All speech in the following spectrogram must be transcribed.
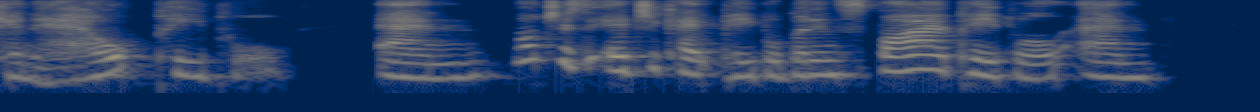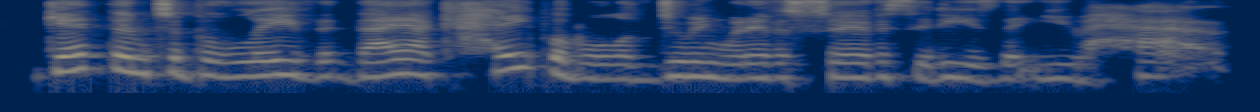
can help people and not just educate people, but inspire people and get them to believe that they are capable of doing whatever service it is that you have.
